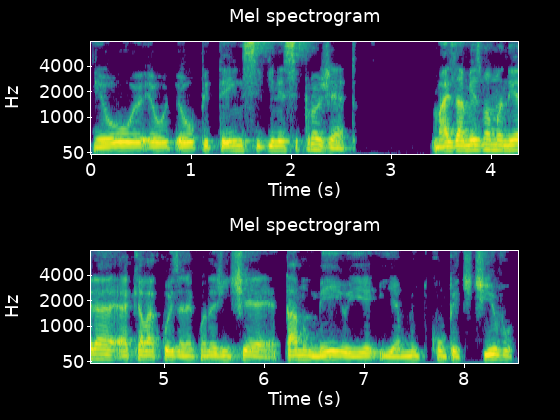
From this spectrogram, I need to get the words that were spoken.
eu, eu, eu optei em seguir nesse projeto. Mas da mesma maneira, é aquela coisa, né? Quando a gente é, tá no meio e, e é muito competitivo,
